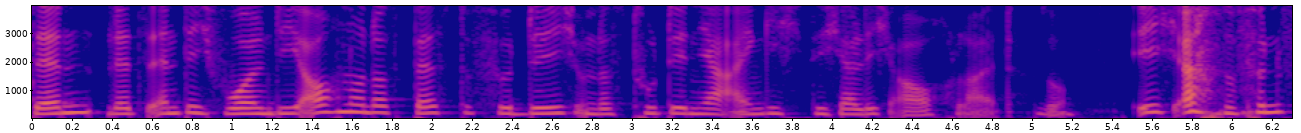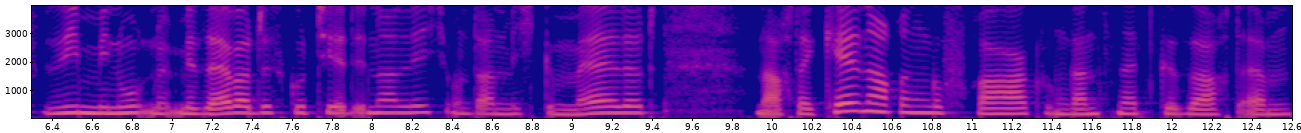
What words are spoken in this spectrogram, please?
denn letztendlich wollen die auch nur das Beste für dich und das tut denen ja eigentlich sicherlich auch leid. So. Ich also fünf, sieben Minuten mit mir selber diskutiert innerlich und dann mich gemeldet, nach der Kellnerin gefragt und ganz nett gesagt, ähm,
